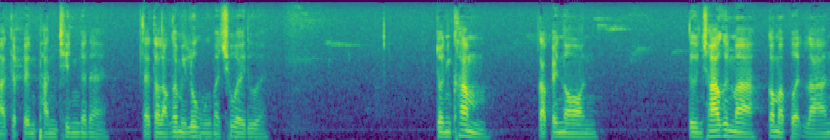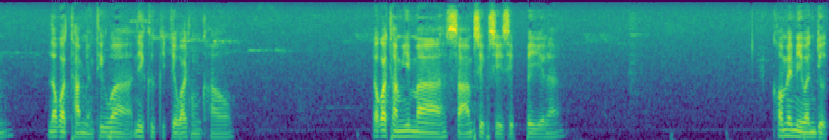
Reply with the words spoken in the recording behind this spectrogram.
อาจจะเป็นพันชิ้นก็ได้ แต่ตอนหลังก็มีลูกมือมาช่วยด้วย จนค่ำกลับไปนอน ตื่นเช้าขึ้นมาก็มาเปิดร้าน แล้วก็ทำอย่างที่ว่านี่คือกิจวัตรของเขา แล้วก็ทำยี่มาสามสิบสี่สิบปีแล้วเขาไม่มีวันหยุด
